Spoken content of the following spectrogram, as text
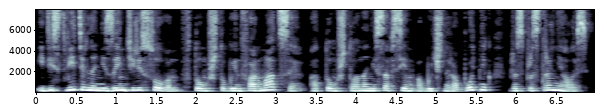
и действительно не заинтересован в том, чтобы информация о том, что она не совсем обычный работник, распространялась.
